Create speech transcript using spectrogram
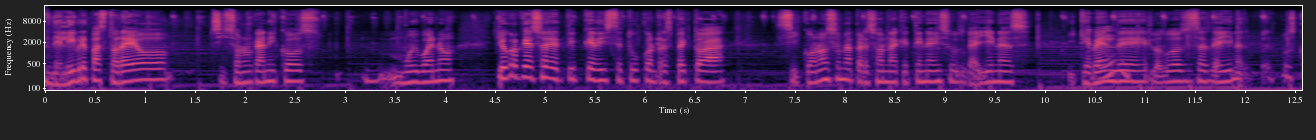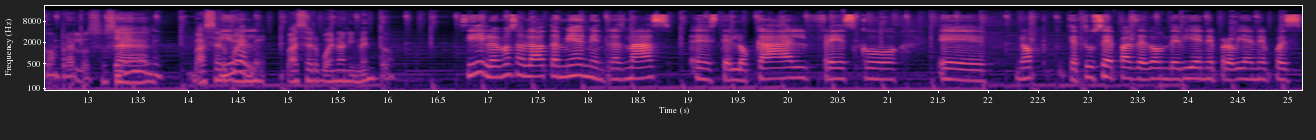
de libre pastoreo, si son orgánicos, muy bueno. Yo creo que ese tip que diste tú con respecto a si conoce una persona que tiene ahí sus gallinas y que vende los huevos de esas gallinas, pues, pues cómpralos. O sea, va a ser buen, va a ser buen alimento. Sí, lo hemos hablado también, mientras más este local, fresco, eh, ¿no? Que tú sepas de dónde viene, proviene, pues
